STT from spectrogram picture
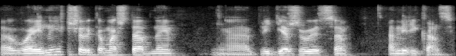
э, войны широкомасштабной придерживаются американцы.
